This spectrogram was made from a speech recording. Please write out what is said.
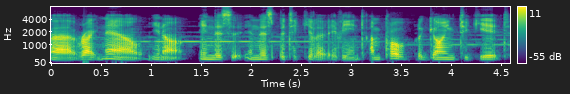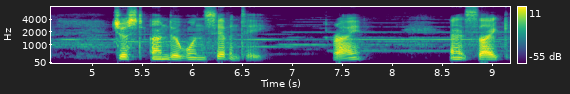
uh, right now, you know, in this in this particular event, I'm probably going to get just under 170, right? And it's like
